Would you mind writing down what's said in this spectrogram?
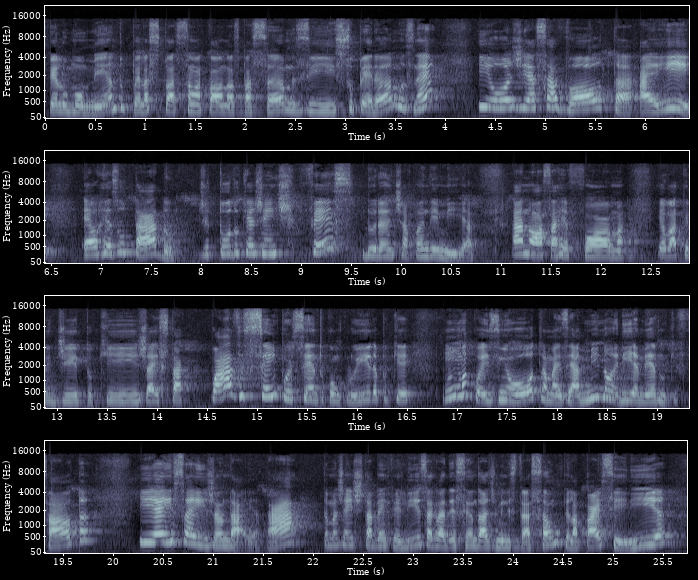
pelo momento, pela situação a qual nós passamos e superamos, né? E hoje essa volta aí é o resultado de tudo que a gente fez durante a pandemia. A nossa reforma, eu acredito que já está quase 100% concluída, porque uma coisinha ou outra, mas é a minoria mesmo que falta. E é isso aí, Jandaia, tá? Então a gente está bem feliz, agradecendo a administração pela parceria,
